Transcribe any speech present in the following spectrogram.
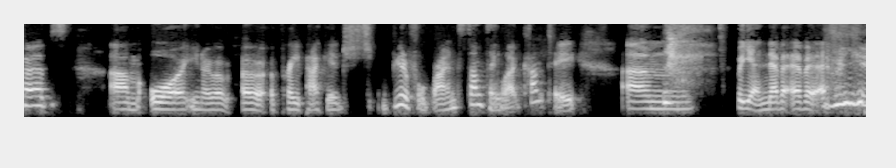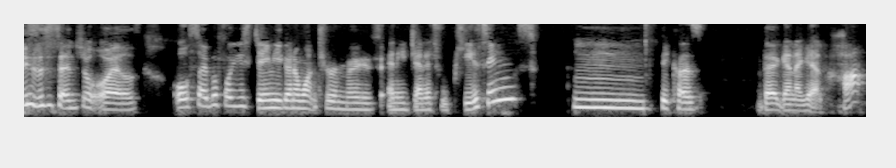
herbs, um, or you know, a, a pre-packaged beautiful brand, something like tea. Um, but yeah, never, ever, ever use essential oils. Also, before you steam, you're going to want to remove any genital piercings Mm, because they're going to get hot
